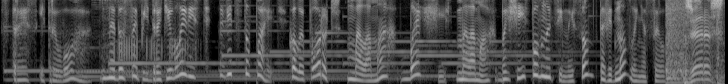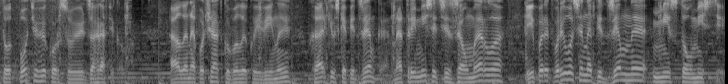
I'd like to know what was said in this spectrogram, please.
Стрес і тривога, недосип і дратівливість відступають, коли поруч Меламах Б6. Меламах Б6 – повноцінний сон та відновлення сил. Зараз тут потяги курсують за графіком. Але на початку Великої війни харківська підземка на три місяці завмерла і перетворилася на підземне місто в місті.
